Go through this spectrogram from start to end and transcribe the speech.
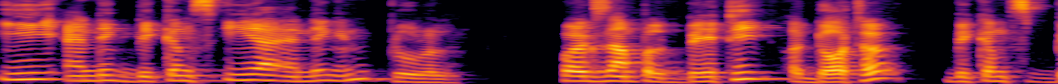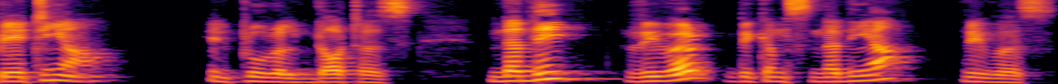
E ending becomes ia ending in plural. For example, beti, a daughter, becomes betiyan in plural, daughters. Nadi, river, becomes nadiyan, rivers.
